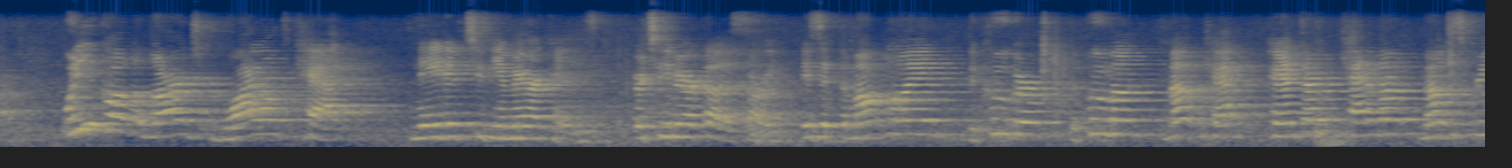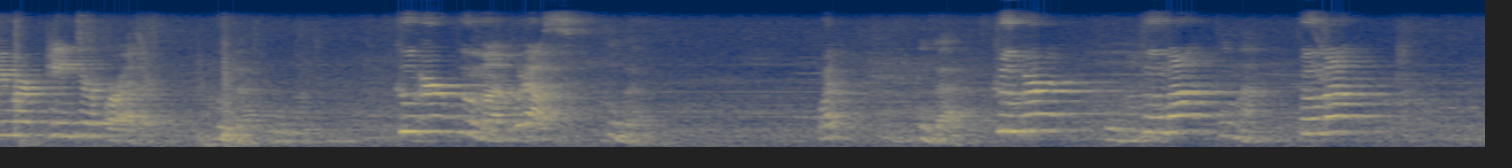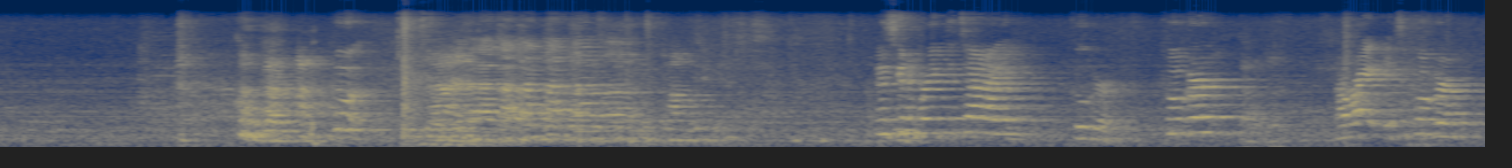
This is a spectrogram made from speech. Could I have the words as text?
What do you call a large wild cat native to the Americans, or to the Americas, uh, sorry? Is it the mountain lion, the cougar, the puma, the mountain cat, panther, catamount, mountain screamer, painter, or other? Cougar, puma, what else? Cougar. What? Cougar. Cougar, puma, Puma. puma, Cou- Who's gonna break the tie? Cougar. Cougar? All right, it's a cougar.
